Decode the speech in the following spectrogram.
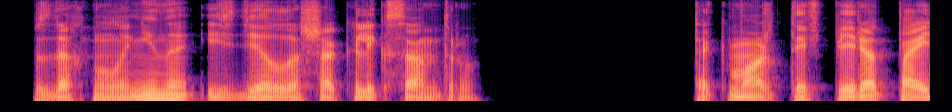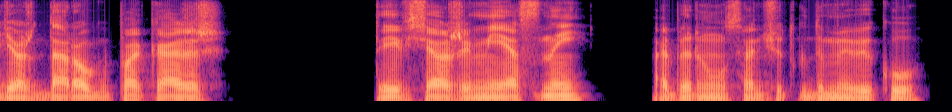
– вздохнула Нина и сделала шаг к Александру. «Так, может, ты вперед пойдешь, дорогу покажешь? Ты все же местный?» – обернулся Анчут к домовику.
